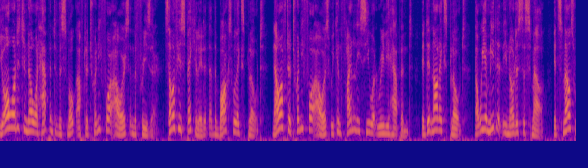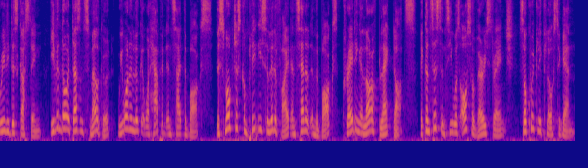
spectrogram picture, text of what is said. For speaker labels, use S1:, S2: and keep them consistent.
S1: You all wanted to know what happened to the smoke after 24 hours in the freezer. Some of you speculated that the box will explode. Now after 24 hours we can finally see what really happened. It did not explode, but we immediately noticed the smell. It smells really disgusting. Even though it doesn't smell good, we want to look at what happened inside the box. The smoke just completely solidified and settled in the box, creating a lot of black dots. The consistency was also very strange, so quickly closed again.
